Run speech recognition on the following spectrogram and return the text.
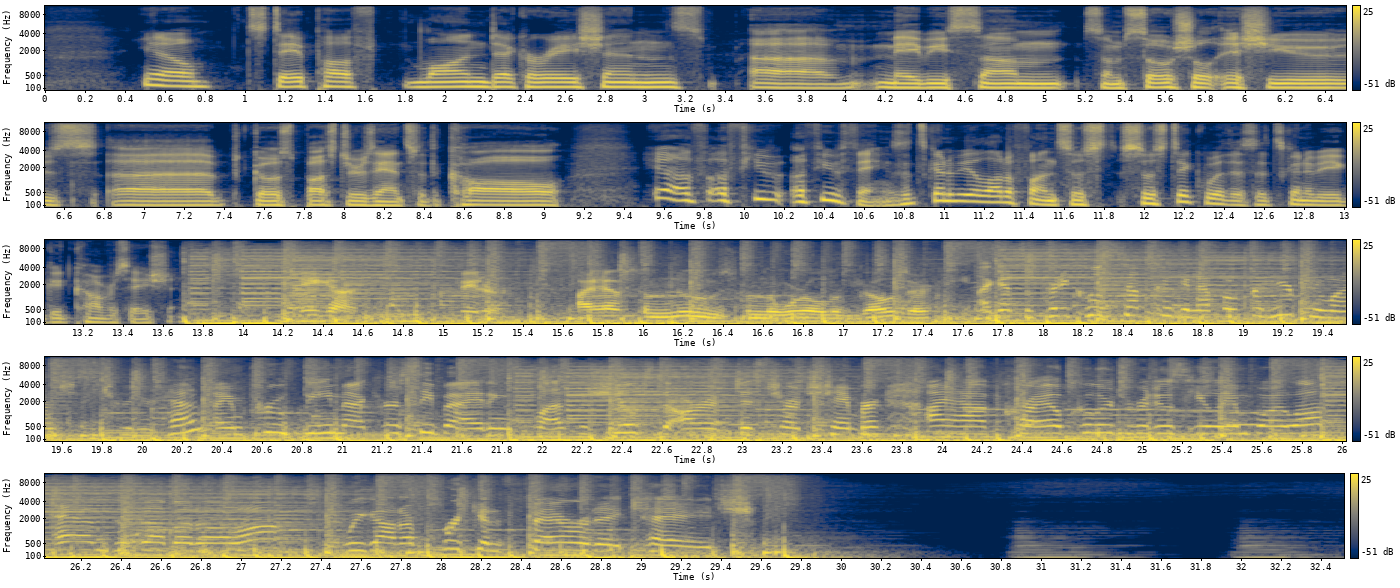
you know, Stay Puft lawn decorations, um, maybe some some social issues, uh, Ghostbusters answer the call. Yeah, a, a few a few things. It's going to be a lot of fun. So so stick with us. It's going to be a good conversation. Egon, Peter, I have some news from the world of Gozer. I got some pretty cool stuff cooking up over here if you want to turn your head. I improved beam accuracy by adding plasma shields to RF discharge chamber. I have cryo cooler to reduce helium boil off. And to dub it all up, we got a freaking Faraday cage.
